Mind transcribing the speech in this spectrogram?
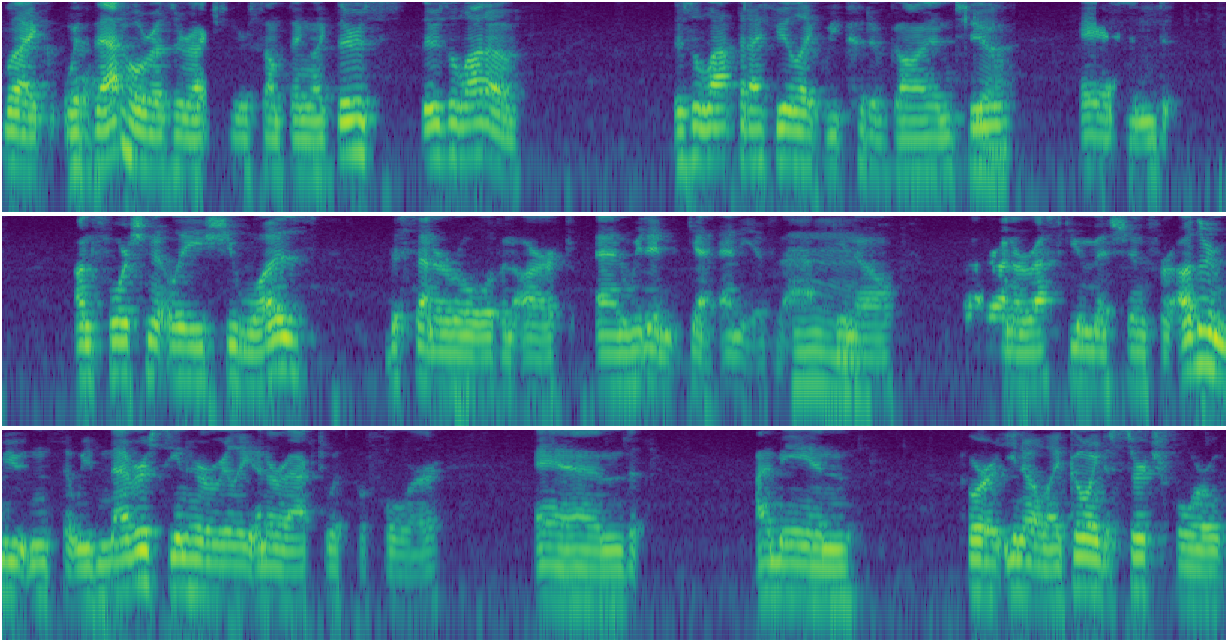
like with that whole resurrection or something? Like there's there's a lot of there's a lot that I feel like we could have gone into, and unfortunately, she was the center role of an arc, and we didn't get any of that. Mm. You know, got her on a rescue mission for other mutants that we've never seen her really interact with before, and I mean, or you know, like going to search for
